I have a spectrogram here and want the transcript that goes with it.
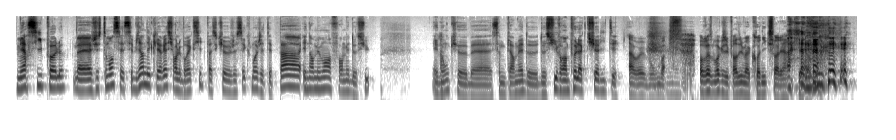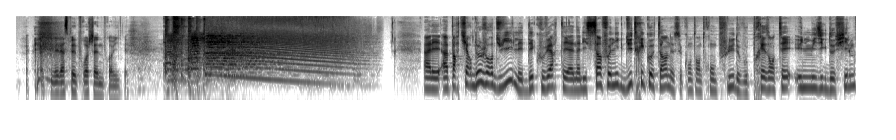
Merci Paul. Bah, justement, c'est c'est bien d'éclairer sur le Brexit parce que je sais que moi, j'étais pas énormément informé dessus. Et donc, euh, bah, ça me permet de, de suivre un peu l'actualité. Ah ouais, bon, bah, heureusement que j'ai perdu ma chronique sur les harkis. Mais la semaine prochaine, promis. Allez, à partir d'aujourd'hui, les découvertes et analyses symphoniques du tricotin ne se contenteront plus de vous présenter une musique de film,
